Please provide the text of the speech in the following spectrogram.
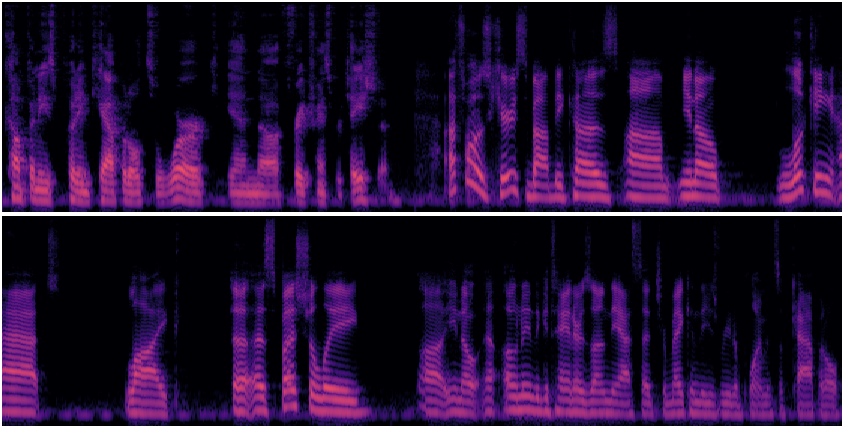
companies putting capital to work in uh, freight transportation. That's what I was curious about because, um, you know, looking at like, uh, especially, uh, you know, owning the containers, owning the assets, you're making these redeployments of capital.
